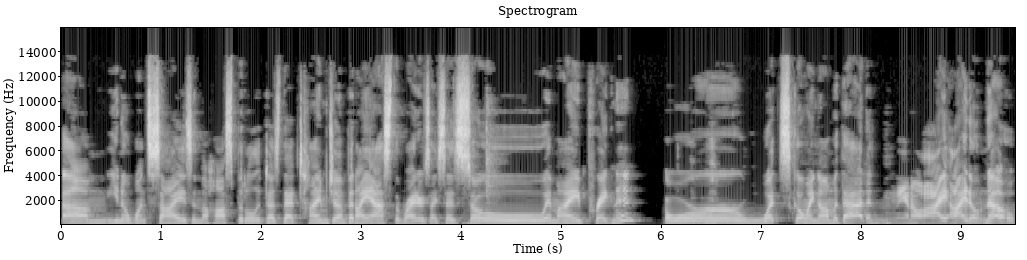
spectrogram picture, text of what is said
um, you know, once Sy is in the hospital, it does that time jump, and I asked the writers, I said, "So, am I pregnant?" Mm-hmm. Or what's going on with that? And you know, I I don't know.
